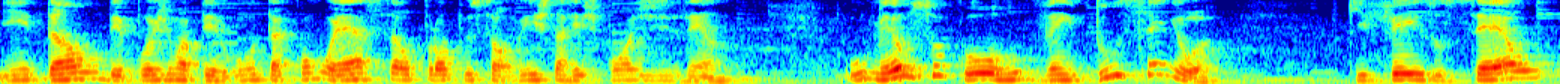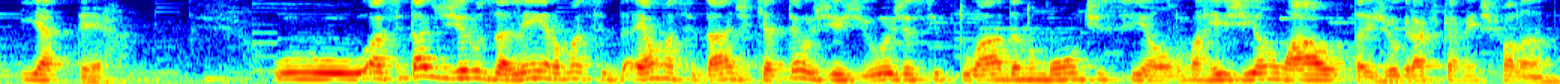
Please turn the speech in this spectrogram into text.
E então, depois de uma pergunta como essa, o próprio salmista responde dizendo: O meu socorro vem do Senhor, que fez o céu e a terra. O, a cidade de Jerusalém era uma, é uma cidade que até os dias de hoje é situada no Monte Sião, numa região alta geograficamente falando.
